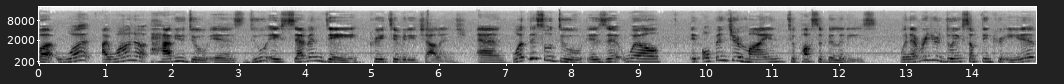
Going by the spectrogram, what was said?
But what I want to have you do is do a seven day creativity challenge. And what this will do is it will, it opens your mind to possibilities. Whenever you're doing something creative,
